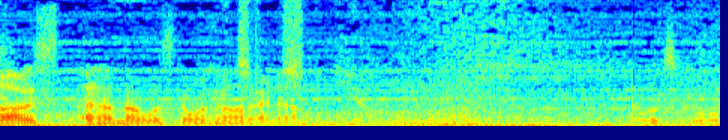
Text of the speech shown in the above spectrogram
Honest, I don't know what's going on right now. That looks cool.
